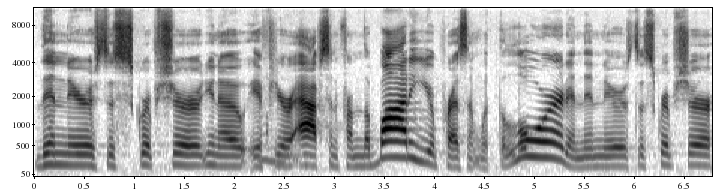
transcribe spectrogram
Then there's the scripture, you know, if you're mm-hmm. absent from the body, you're present with the Lord. And then there's the scripture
